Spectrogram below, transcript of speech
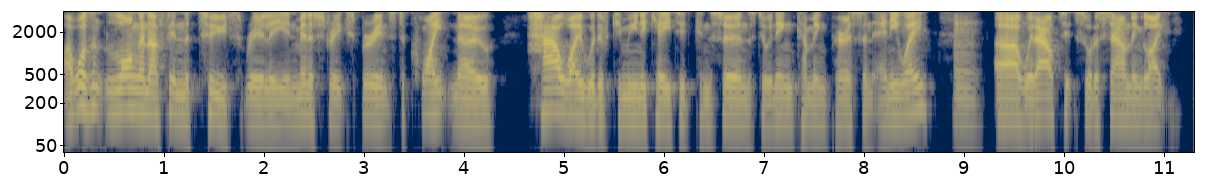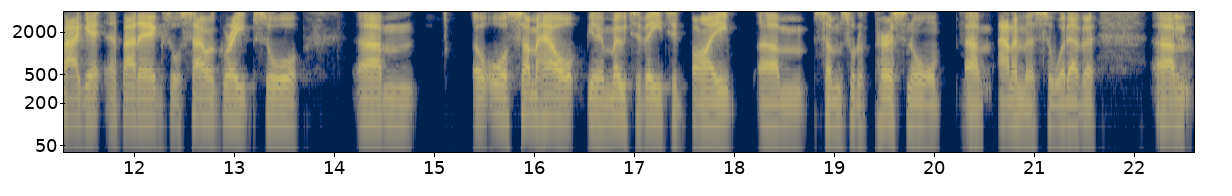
I wasn't long enough in the tooth, really, in ministry experience to quite know how I would have communicated concerns to an incoming person anyway, mm. Uh, mm. without it sort of sounding like bag e- uh, bad eggs or sour grapes or, um, or, or somehow you know motivated by um, some sort of personal mm. um, animus or whatever. Um,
